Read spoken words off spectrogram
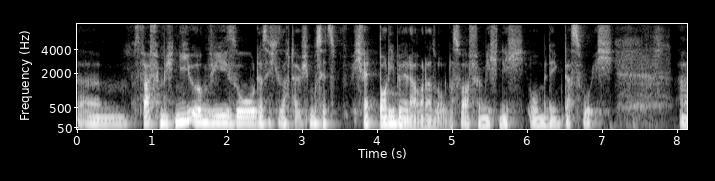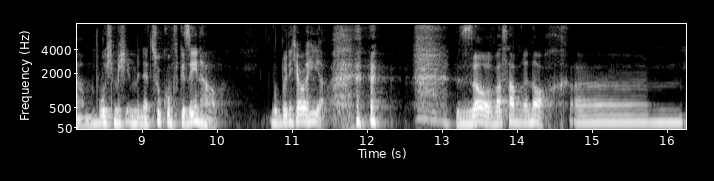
ähm, es war für mich nie irgendwie so, dass ich gesagt habe, ich muss jetzt, ich werde Bodybuilder oder so. Das war für mich nicht unbedingt das, wo ich, ähm, wo ich mich in der Zukunft gesehen habe. Nun bin ich aber hier. so, was haben wir noch? Ähm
